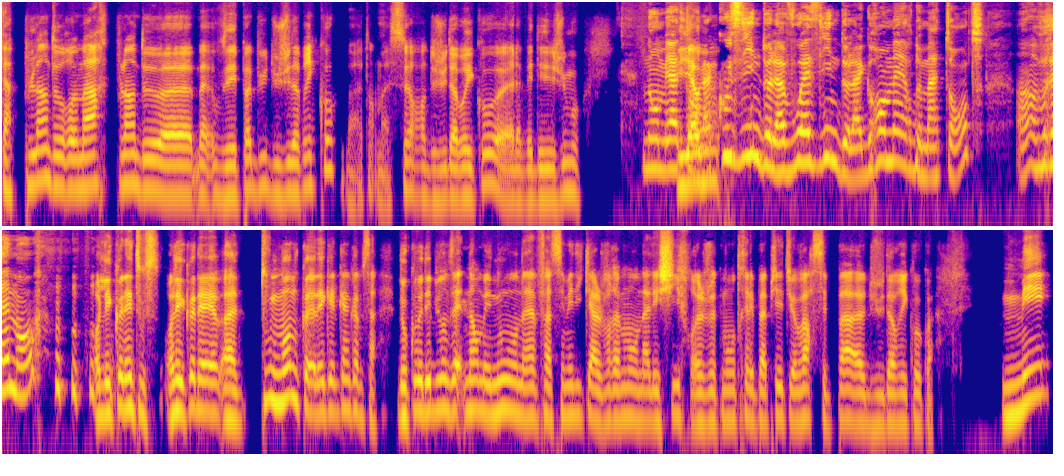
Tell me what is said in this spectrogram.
tu as plein de remarques, plein de. Euh, bah, vous n'avez pas bu du jus d'abricot? Bah attends, ma sœur du jus d'abricot, elle avait des jumeaux. Non, mais attends, la cousine de la voisine de la grand-mère de ma tante, Hein, vraiment. on les connaît tous. On les connaît. Euh, tout le monde connaît quelqu'un comme ça. Donc au début, on disait non, mais nous, on a, enfin, c'est médical. Vraiment, on a les chiffres. Je vais te montrer les papiers. Tu vas voir, c'est pas du jus d'abricot, quoi. Mais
